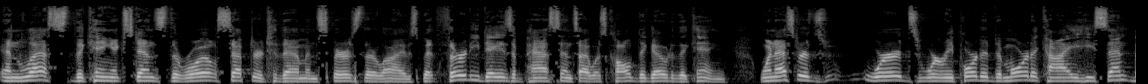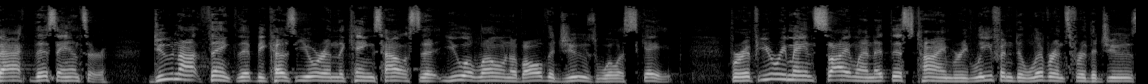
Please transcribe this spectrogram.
Unless the king extends the royal scepter to them and spares their lives. But 30 days have passed since I was called to go to the king. When Esther's words were reported to Mordecai, he sent back this answer do not think that because you are in the king's house that you alone of all the Jews will escape. For if you remain silent at this time, relief and deliverance for the Jews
